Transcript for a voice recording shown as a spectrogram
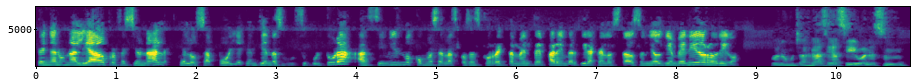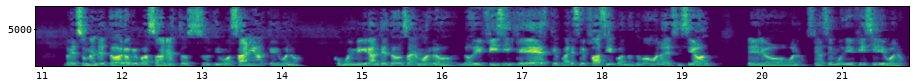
tengan un aliado profesional que los apoye, que entienda su, su cultura, asimismo cómo hacer las cosas correctamente para invertir acá en los Estados Unidos. Bienvenido, Rodrigo. Bueno, muchas gracias. Sí, bueno, es un resumen de todo lo que pasó en estos últimos años, que bueno, como inmigrante todos sabemos lo, difícil que es, que parece fácil cuando tomamos la decisión, pero bueno, se hace muy difícil y bueno,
